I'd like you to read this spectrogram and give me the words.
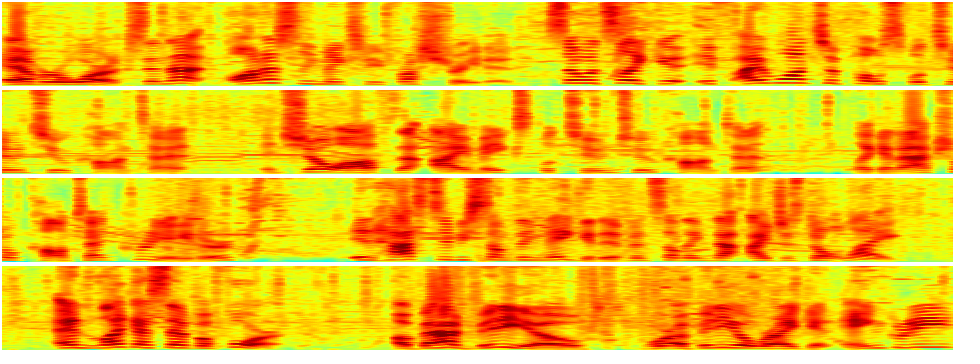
ever works, and that honestly makes me frustrated. So it's like, if I want to post Splatoon 2 content and show off that I make Splatoon 2 content, like an actual content creator, it has to be something negative and something that I just don't like. And like I said before, a bad video or a video where I get angry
